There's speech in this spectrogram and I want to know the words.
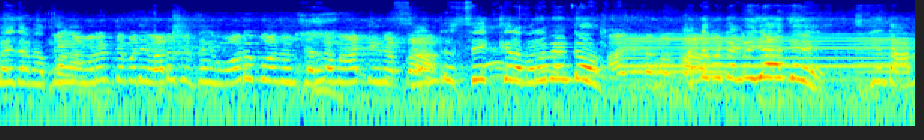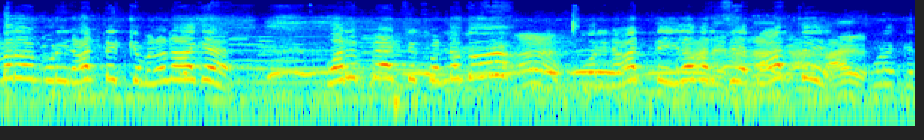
நீங்கள் ஒருபோதும் செல்ல மாட்டேனப்பா அன்று சீக்கிரம் வர வேண்டும். அது மட்டும் கிடையாது. இந்த அமரபுரி நாட்டுக்கு மன்னனாக பொறுப்பேற்றுக் கொண்டதும் ஒரு நாட்டு இளவரசியை பார்த்து உனக்கு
